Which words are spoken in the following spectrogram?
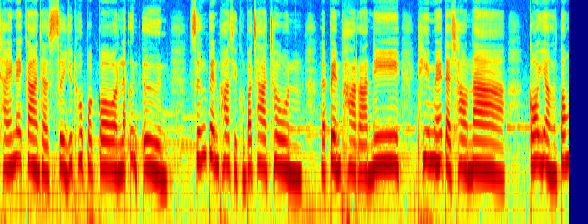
ใช้ในการจัดซื้อยุทโธปกรณ์และอื่นๆ ซึ่งเป็นภาษีของประชาชน และเป็นภาระหนี้ที่แม้แต่ชาวนา ก็ยังต้อง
